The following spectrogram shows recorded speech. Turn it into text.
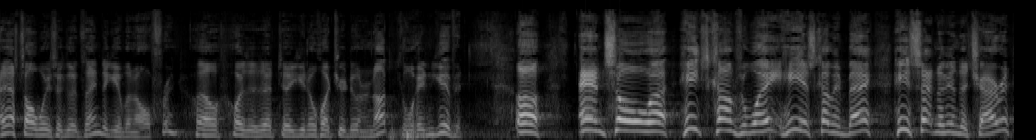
that's always a good thing to give an offering. Well, whether that uh, you know what you're doing or not, go ahead and give it. And so uh, he comes away. He is coming back. He's sitting up in the chariot.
